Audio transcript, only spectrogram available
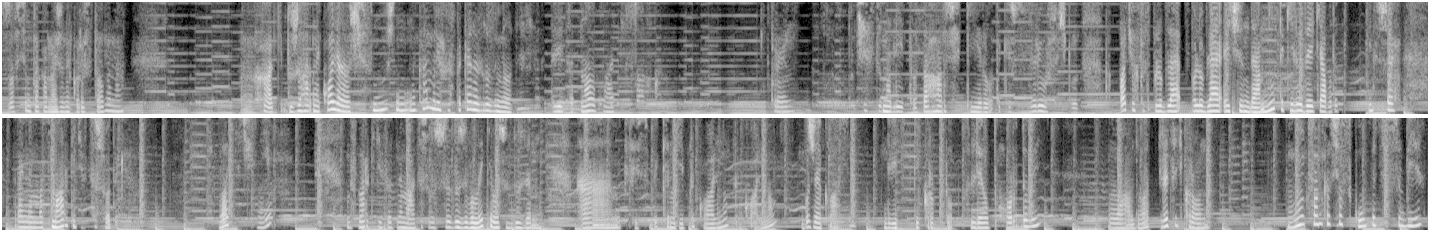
Зовсім така майже не користована. Е, Хакі. Дуже гарний колір, щось на камері щось таке незрозуміле. Дивіться, нове плаття 40 крин. Чисто на літо, загар шкіри, отакі ж з рюшечками. Так бачу, хтось полюбляє, полюбляє H&M. Ну, такі люди, як я, бо тут інших реально мас-маркетів. Це що таке? Плаття чи ні? Мас-маркетів тут немає. Це щось, дуже велике, але щось дуже собі кенді. Прикольно, прикольно. Боже, як класно. Дивіться, такий кроптоп леопардовий. Вау, 20, 30 крон. Ну, Оксанка зараз купиться собі.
